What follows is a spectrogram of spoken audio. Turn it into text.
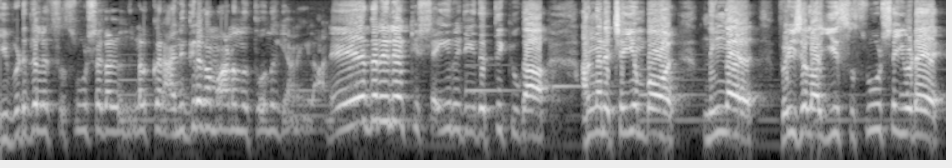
ഈ വിടുതൽ ശുശ്രൂഷകൾ നിങ്ങൾക്കൊരു അനുഗ്രഹമാണെന്ന് തോന്നുകയാണെങ്കിൽ അനേകരിലേക്ക് ഷെയർ ചെയ്തെത്തിക്കുക. അങ്ങനെ ചെയ്യുമ്പോൾ നിങ്ങൾ ഈ ശുശ്രൂഷയുടെ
